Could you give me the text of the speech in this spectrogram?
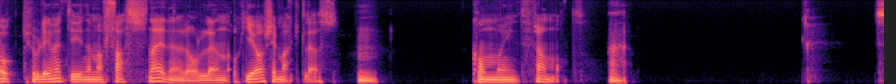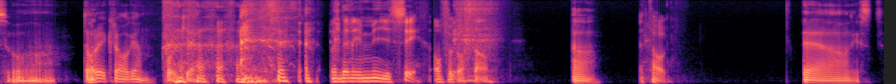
Och problemet är ju när man fastnar i den rollen och gör sig maktlös. Mm. Kommer man ju inte framåt. Så ta dig i kragen pojkar. Men den är mysig om förgottan. ja. Ett tag. Ja, visst.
